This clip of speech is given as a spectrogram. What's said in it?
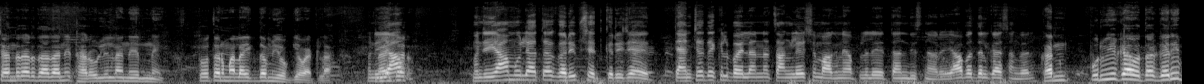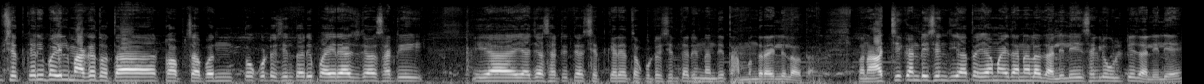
चंद्रार दादानी ठरवलेला निर्णय तो तर मला एकदम योग्य वाटला. म्हणजे या म्हणजे यामुळे आता गरीब शेतकरी जे आहेत त्यांच्या देखील बैलांना चांगली अशी मागणी आपल्याला येताना दिसणार आहे. याबद्दल काय सांगाल? कारण पूर्वी काय होता गरीब शेतकरी बैल मागत होता टॉपचा पण तो कुठेशीन तरी पैऱ्याच्यासाठी या याच्यासाठी त्या शेतकऱ्याचा कुठेशी तरी नंदी थांबून राहिलेला होता. पण आजची कंडिशन जी आता या मैदानाला झालेली आहे ही सगळी उलटी झालेली आहे.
